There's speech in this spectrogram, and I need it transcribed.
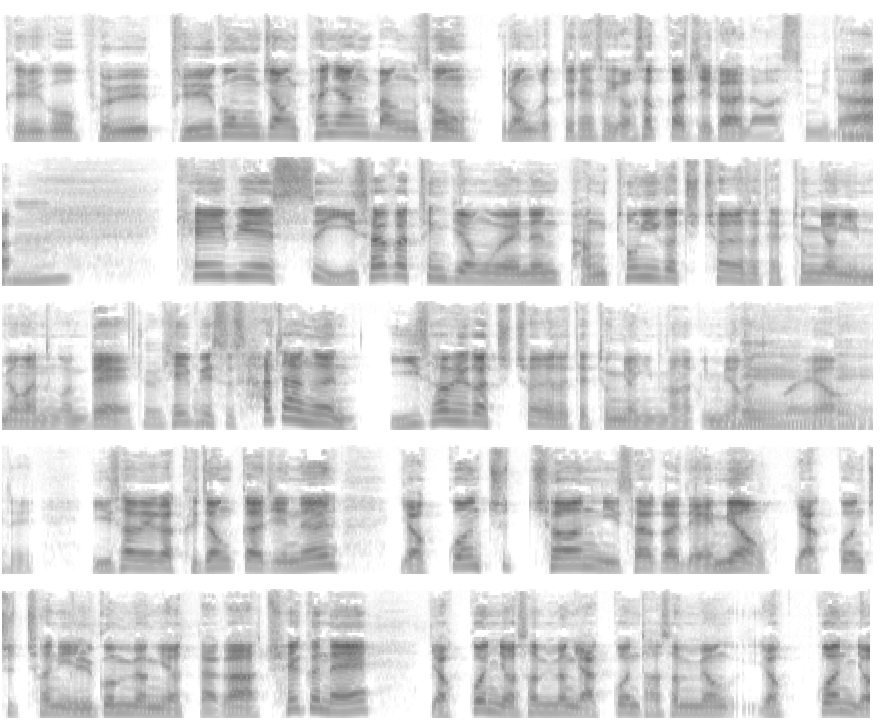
그리고 불, 불공정 편향 방송 이런 것들 해서 여섯 가지가 나왔습니다. 음. KBS 이사 같은 경우에는 방통위가 추천해서 대통령이 임명하는 건데 그렇죠. KBS 사장은 이사회가 추천해서 대통령 임명, 임명하는 네, 거예요. 네. 근데 이사회가 그 전까지는 여권 추천 이사가 4명, 야권 추천이 7명이었다가 최근에 여권 6명, 야권 5명, 여권 6,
